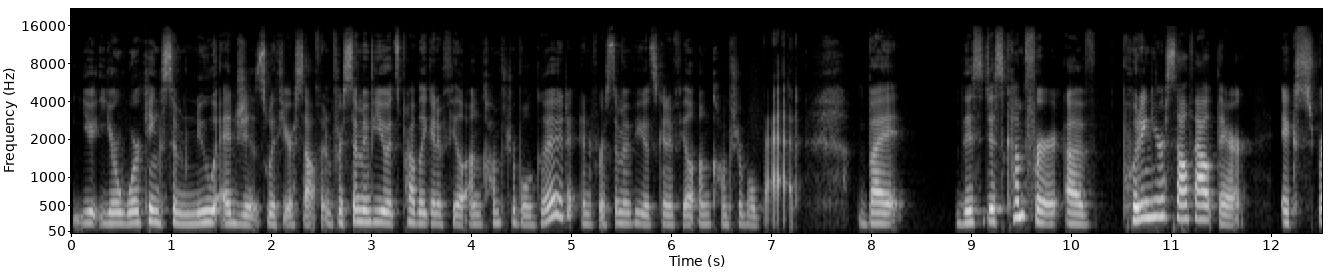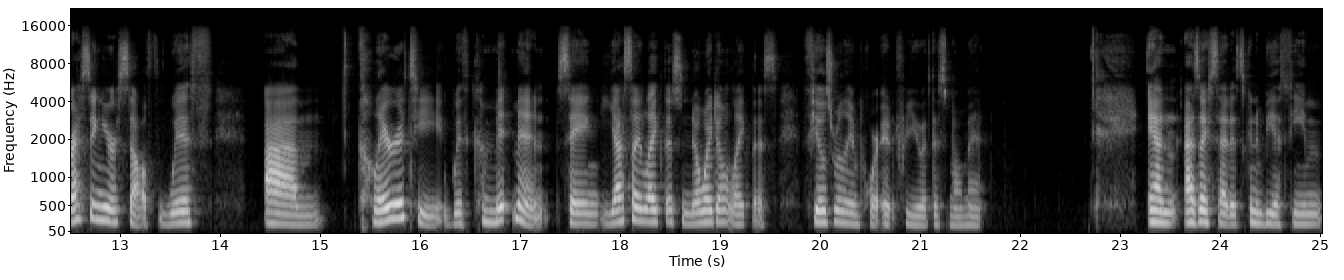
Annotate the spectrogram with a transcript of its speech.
you're working some new edges with yourself. And for some of you, it's probably going to feel uncomfortable good. And for some of you, it's going to feel uncomfortable bad. But this discomfort of putting yourself out there, expressing yourself with um, clarity, with commitment, saying, Yes, I like this, no, I don't like this, feels really important for you at this moment. And as I said, it's going to be a theme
